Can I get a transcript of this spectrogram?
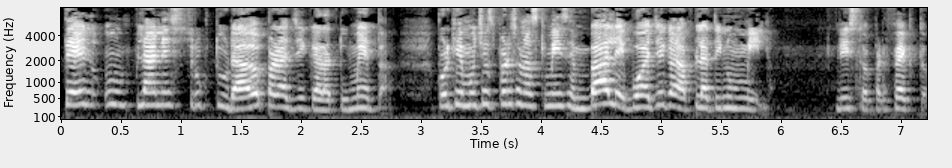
Ten un plan estructurado para llegar a tu meta. Porque hay muchas personas que me dicen, vale, voy a llegar a Platinum 1000 Listo, perfecto.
